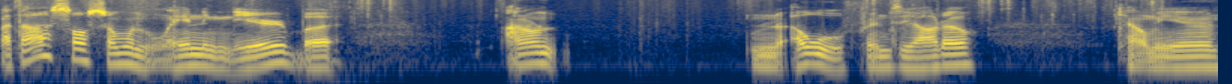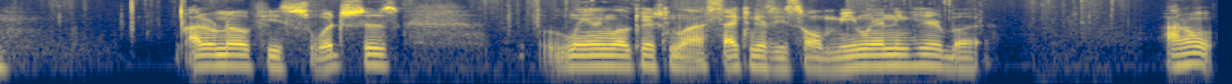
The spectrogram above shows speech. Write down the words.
I thought I saw someone landing near, but I don't. Oh, Frenzy Auto. Count me in. I don't know if he switched his landing location last second because he saw me landing here, but I don't.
